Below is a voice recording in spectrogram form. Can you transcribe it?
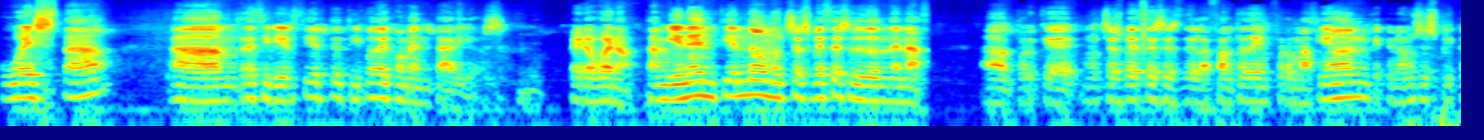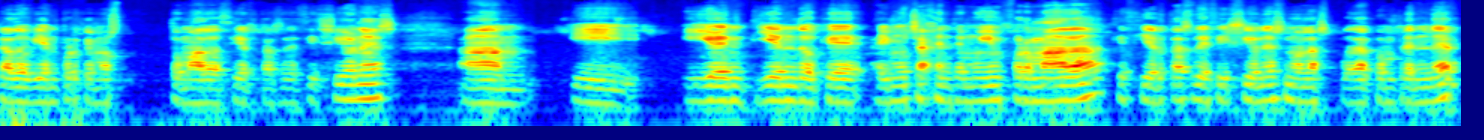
cuesta am, recibir cierto tipo de comentarios. Pero bueno, también entiendo muchas veces de dónde nace. Ah, porque muchas veces es de la falta de información, de que no hemos explicado bien por qué hemos tomado ciertas decisiones. am, y, y yo entiendo que hay mucha gente muy informada que ciertas decisiones no las pueda comprender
